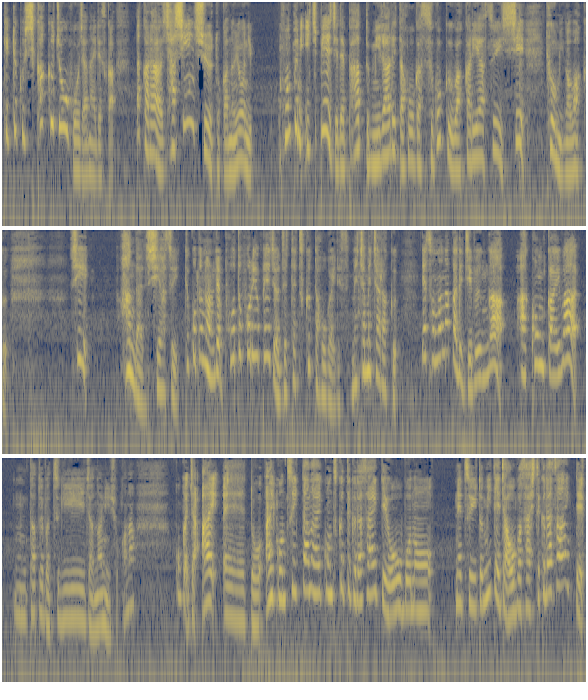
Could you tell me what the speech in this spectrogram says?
結局視覚情報じゃないですか。だから写真集とかのように本当に1ページでパッと見られた方がすごくわかりやすいし、興味が湧く。し、判断しやすいってことなので、ポートフォリオページは絶対作った方がいいです。めちゃめちゃ楽。で、その中で自分が、あ、今回は、うん、例えば次、じゃあ何にしようかな。今回じゃあ、アイ、えっ、ー、と、アイコン、ツイッターのアイコン作ってくださいっていう応募のね、ツイート見て、じゃあ応募させてくださいって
